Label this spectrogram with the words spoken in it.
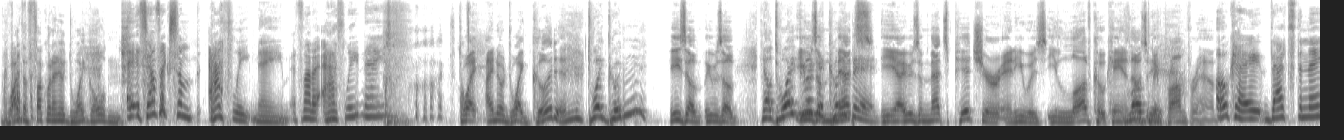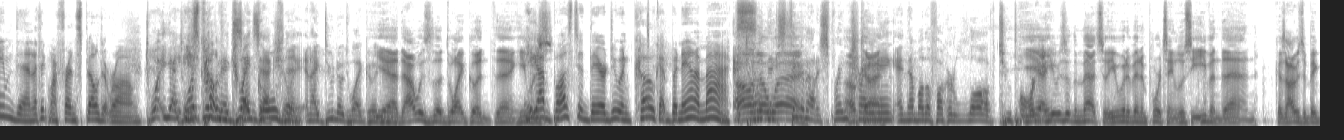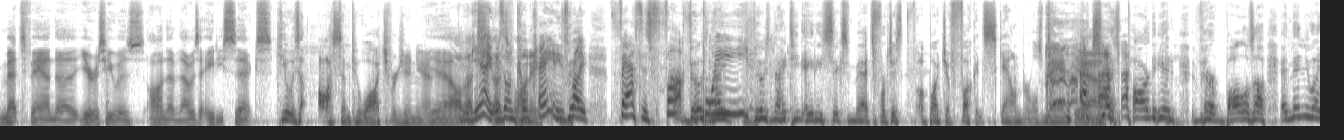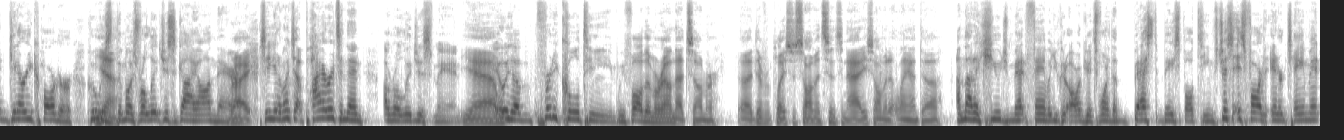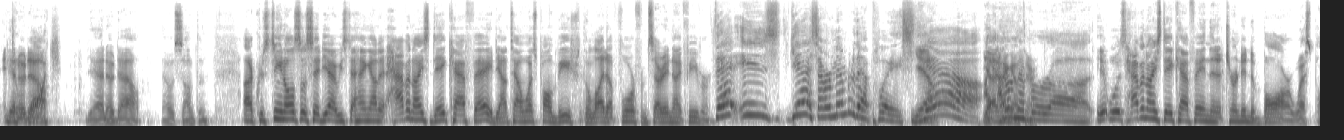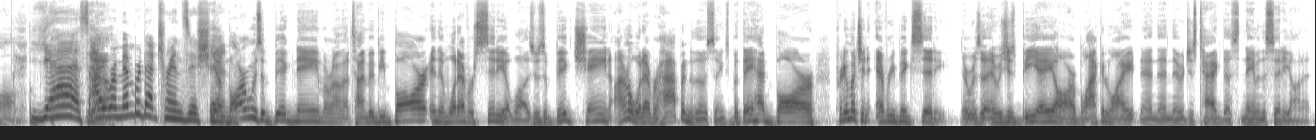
Why the fuck would I know Dwight Golden? It sounds like some athlete name. It's not an athlete name. Dwight. I know Dwight Gooden. Dwight Gooden? He's a. He was a. Now Dwight He was a it could have Mets. been. Yeah, he was a Mets pitcher, and he was. He loved cocaine, and that was a big it. problem for him. Okay, that's the name then. I think my friend spelled it wrong. Dwight, yeah, He Dwight spelled Gooden makes Dwight sense Golden. actually, and I do know Dwight Gooden. Yeah, that was the Dwight Gooden thing. He, He was. got busted there doing coke at Banana Max. Oh, so no the way. thing about it, spring Okay. training, and that motherfucker loved to party. Yeah, he was at the Mets, so he would have been in Port St. Lucie even then. Because I was a big Mets fan the years he was on them. That was '86. He was awesome to watch, Virginia. Yeah, oh, Well, that's, yeah, he was that's on funny. cocaine. He's probably fast as fuck. Those, Boy. ni- those 1986 Mets were just a bunch of fucking scoundrels, man. Yeah. Just partying their balls off. And then you had Gary Carter, who Yeah. was the most religious guy on there. Right. So you had a bunch of pirates and then a religious man. Yeah. It was a pretty cool team. We followed them around that summer. Uh, different places. Saw him in Cincinnati. Saw him in Atlanta. I'm not a huge Met fan, but you could argue it's one of the best baseball teams, just as far as entertainment and Yeah, to no doubt. watch. Yeah, no doubt. That was something. Uh, Christine also said, yeah, we used to hang out at Have a Nice Day Cafe downtown West Palm Beach with the light up floor from Saturday Night Fever. That is, yes, I remember that place. Yeah. Yeah. Yeah, I, I'd I hang out remember uh, It was Have a Nice Day Cafe, and then it turned into Bar West Palm. yes, I remember that transition. Yeah, Bar was a big name around that time. It'd be Bar and then whatever city it was. It was a big chain. I don't know whatever happened to those things, but they had Bar pretty much in every big city. There was a, it was just B A R, black and white, and then they would just tag the name of the city on it.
